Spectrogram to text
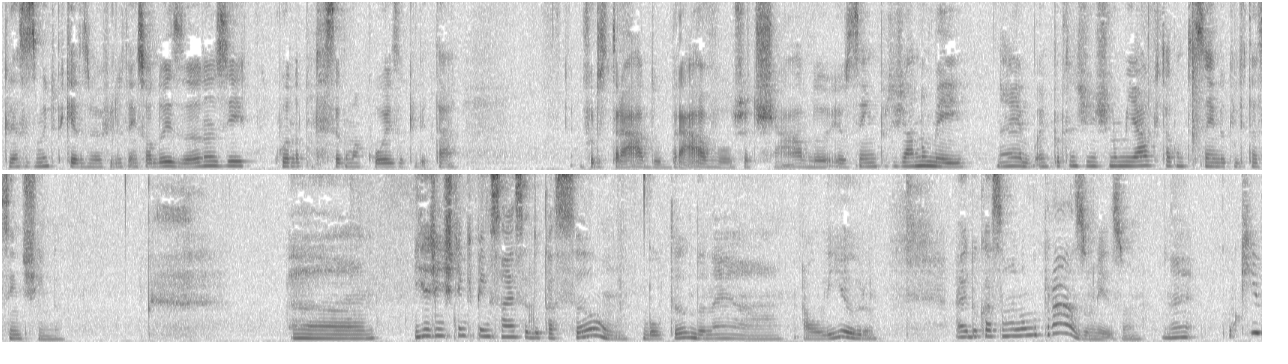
Crianças muito pequenas, meu filho tem só dois anos e quando acontece alguma coisa que ele está frustrado, bravo, chateado, eu sempre já no meio, né? É importante a gente nomear o que está acontecendo, o que ele está sentindo. Uh, e a gente tem que pensar essa educação, voltando né, a, ao livro, a educação a longo prazo mesmo, né? O que,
